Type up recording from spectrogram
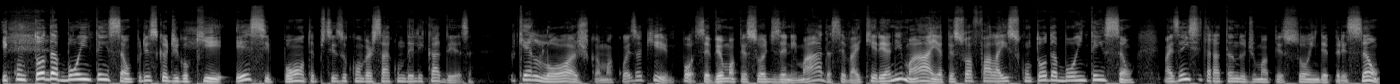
E com toda boa intenção. Por isso que eu digo que esse ponto é preciso conversar com delicadeza. Porque é lógico, é uma coisa que, pô, você vê uma pessoa desanimada, você vai querer animar, e a pessoa fala isso com toda boa intenção. Mas em se tratando de uma pessoa em depressão,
